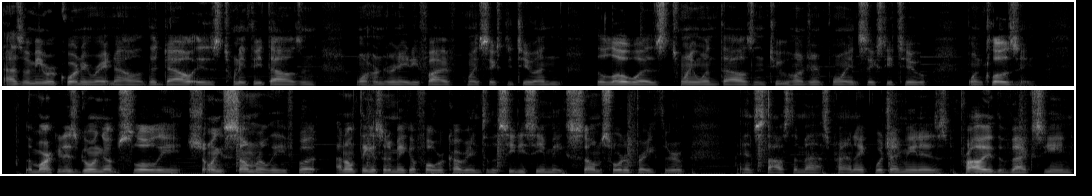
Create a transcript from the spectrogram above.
As of me recording right now, the Dow is twenty three thousand one hundred eighty five point sixty two, and the low was twenty one thousand two hundred point sixty two when closing. The market is going up slowly, showing some relief, but I don't think it's going to make a full recovery until the CDC makes some sort of breakthrough and stops the mass panic, which I mean is probably the vaccine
